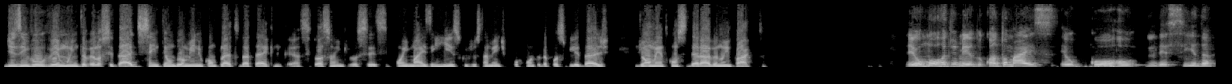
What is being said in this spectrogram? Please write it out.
desenvolver muita velocidade sem ter um domínio completo da técnica. É a situação em que você se põe mais em risco justamente por conta da possibilidade de um aumento considerável no impacto. Eu morro de medo. Quanto mais eu corro em descida,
